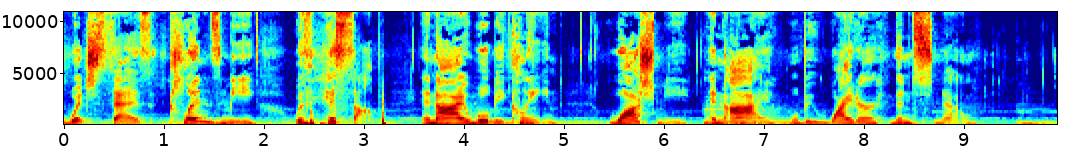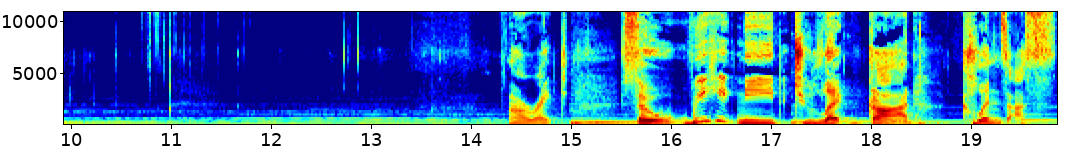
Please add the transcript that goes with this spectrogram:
which says, "Cleanse me with hyssop, and I will be clean. Wash me, and I will be whiter than snow." All right. So we need to let God cleanse us.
